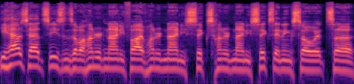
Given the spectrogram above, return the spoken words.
He has had seasons of 195, 196, 196 innings, so it's uh,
